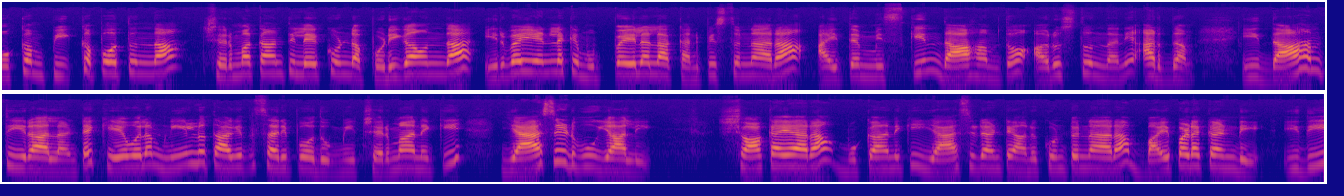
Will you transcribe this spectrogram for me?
ముఖం పీక్కపోతుందా? చర్మకాంతి లేకుండా పొడిగా ఉందా? ఇరవై ఏండ్లకి ముప్పైలలా కనిపిస్తున్నారా? అయితే మీ స్కిన్ దాహంతో అరుస్తుందని అర్థం. ఈ దాహం తీరాలంటే కేవలం నీళ్ళు తాగితే సరిపోదు. మీ చర్మానికి యాసిడ్ ఊయాలి. షాక్ అయ్యారా? ముఖానికి యాసిడ్ అంటే అనుకుంటున్నారా? భయపడకండి. ఇది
